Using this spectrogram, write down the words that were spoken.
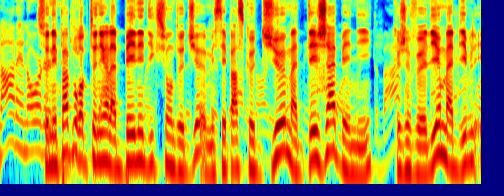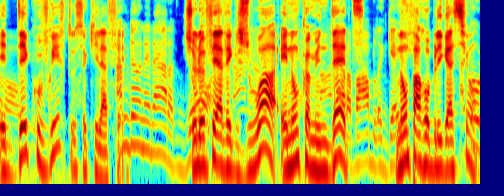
Ce n'est pas pour obtenir la bénédiction de Dieu, mais c'est parce que Dieu m'a déjà béni que je veux lire ma Bible et découvrir tout ce qu'il a fait. Je le fais avec joie et non comme une dette, non par obligation.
